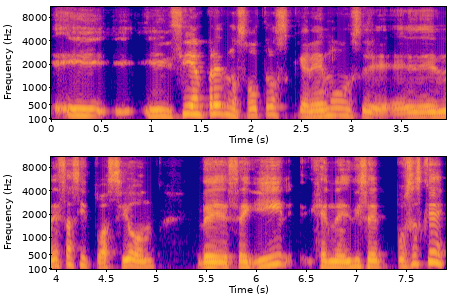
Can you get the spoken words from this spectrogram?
Y, siempre nosotros queremos, en esa situación, de seguir, dice, pues es que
